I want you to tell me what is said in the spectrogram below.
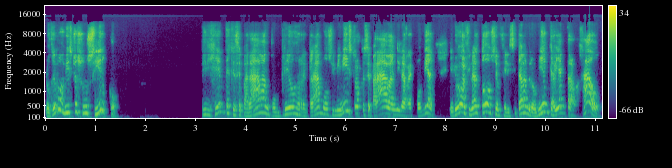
Lo que hemos visto es un circo. Dirigentes que se paraban con pliegos de reclamos y ministros que se paraban y le respondían. Y luego al final todos se felicitaban de lo bien que habían trabajado.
